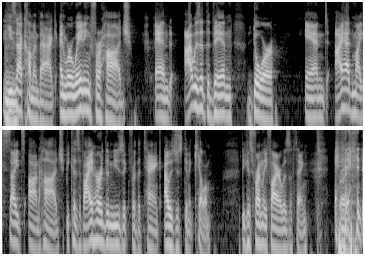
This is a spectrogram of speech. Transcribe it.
He's mm-hmm. not coming back, and we're waiting for Hodge. And I was at the van door, and I had my sights on Hodge because if I heard the music for the tank, I was just gonna kill him because friendly fire was a thing. And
